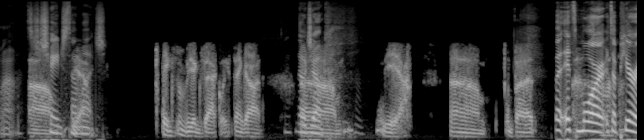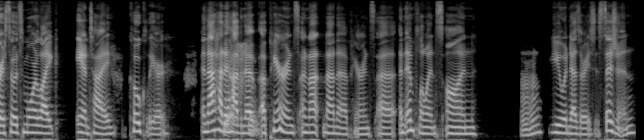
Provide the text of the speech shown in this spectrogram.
Wow. It's um, changed so yeah. much. Exactly. Thank God. No joke. Um, yeah. Um, but But it's more, it's a purist, so it's more like anti cochlear. And that had to have an a- appearance, or not, not an appearance, uh, an influence on mhm. you and Desiree's decision.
